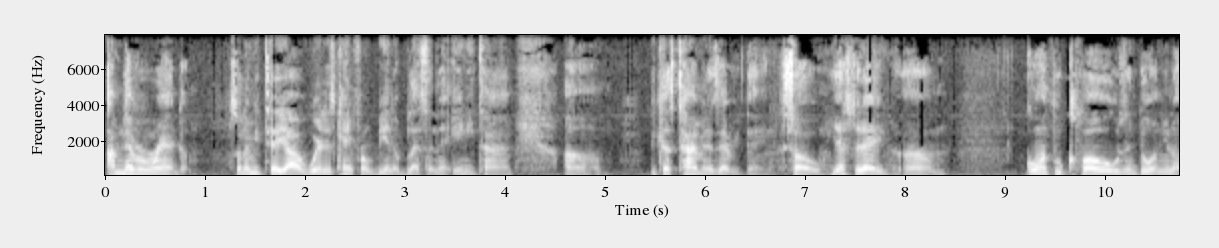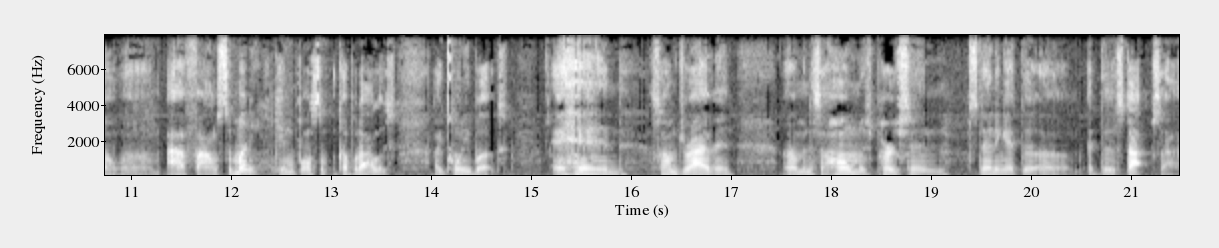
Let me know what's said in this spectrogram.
I'm never random. So let me tell y'all where this came from being a blessing at any time. Um, because timing is everything. So yesterday, um, going through clothes and doing, you know, um, I found some money. Came up on some a couple dollars, like twenty bucks, and so I'm driving, um, and it's a homeless person standing at the um, at the stop sign,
